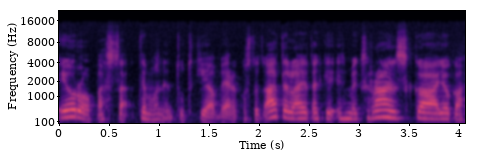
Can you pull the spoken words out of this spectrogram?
Euroopassa tämmöinen tutkijaverkosto? Ajatellaan jotakin esimerkiksi Ranskaa, joka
